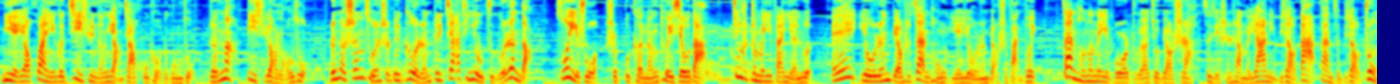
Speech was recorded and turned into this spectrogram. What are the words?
你也要换一个继续能养家糊口的工作。人呐，必须要劳作。人的生存是对个人、对家庭有责任的，所以说是不可能退休的。就是这么一番言论。哎，有人表示赞同，也有人表示反对。赞同的那一波，主要就表示啊，自己身上的压力比较大，担子比较重。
